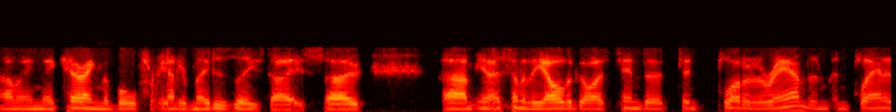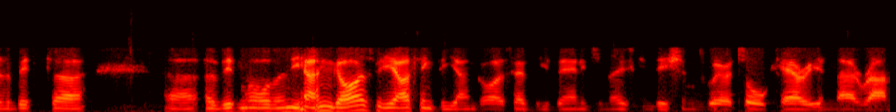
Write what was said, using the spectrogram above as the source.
I mean, they're carrying the ball 300 metres these days. So, um, you know, some of the older guys tend to, to plot it around and, and plan it a bit, uh, uh, a bit more than the young guys. But yeah, I think the young guys have the advantage in these conditions where it's all carry and no run.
